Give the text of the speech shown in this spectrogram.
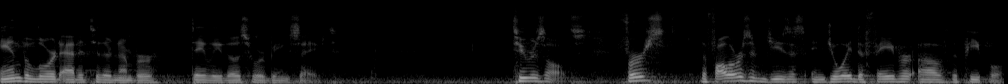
and the Lord added to their number daily those who were being saved. Two results. First, the followers of Jesus enjoyed the favor of the people.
